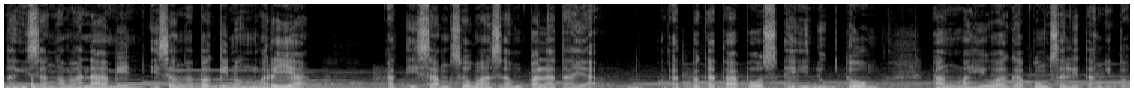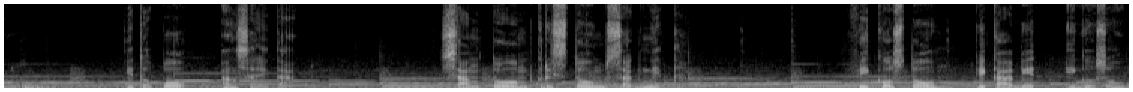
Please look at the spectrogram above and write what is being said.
ng isang ama namin, isang abaginong Maria at isang sumasampalataya. At pagkatapos ay idugtong ang mahiwaga pong salitang ito. Ito po ang salita. Sanctum Christum Sagmit Ficostum Picabit Igosum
